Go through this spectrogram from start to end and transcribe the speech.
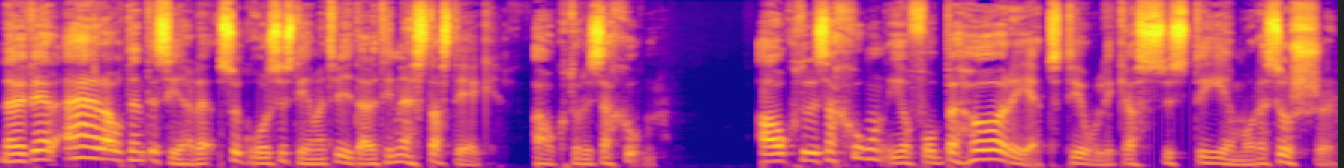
När vi väl är autentiserade så går systemet vidare till nästa steg, auktorisation. Auktorisation är att få behörighet till olika system och resurser.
